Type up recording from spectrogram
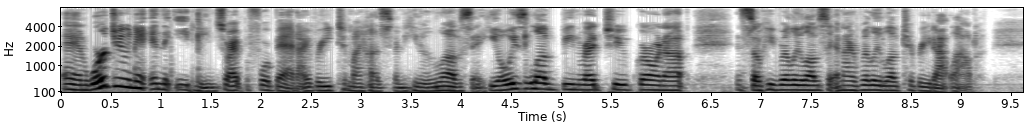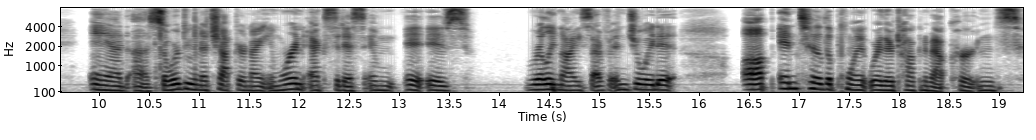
And we're doing it in the evenings, right before bed. I read to my husband. He loves it. He always loved being read to growing up. And so he really loves it. And I really love to read out loud. And uh, so we're doing a chapter night. And we're in Exodus. And it is really nice. I've enjoyed it up until the point where they're talking about curtains.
